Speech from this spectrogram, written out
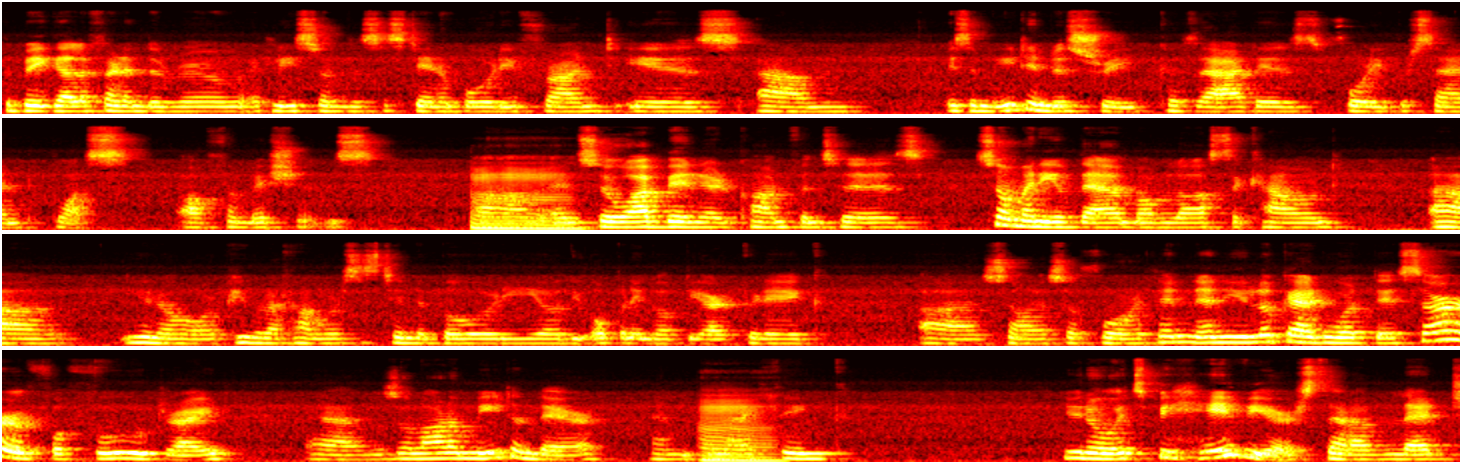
the big elephant in the room, at least on the sustainability front, is. Um, is a meat industry because that is 40% plus of emissions. Mm. Um, and so I've been at conferences, so many of them, I've lost account, uh, you know, or people are talking about sustainability or the opening of the Arctic, uh, so on and so forth. And, and you look at what they serve for food, right? Uh, there's a lot of meat in there. And, mm. and I mm. think, you know, it's behaviors that have led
